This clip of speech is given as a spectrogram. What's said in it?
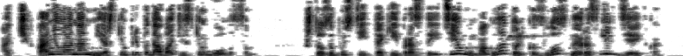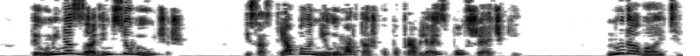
отчеканила она мерзким преподавательским голосом, что запустить такие простые темы могла только злостная разгильдяйка. Ты у меня за день все выучишь. И состряпала милую мордашку, поправляя сползшие очки. Ну, давайте.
